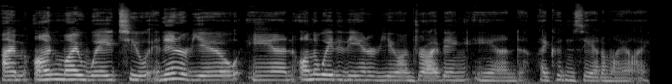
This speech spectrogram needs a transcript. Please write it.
I'm on my way to an interview, and on the way to the interview, I'm driving and I couldn't see out of my eye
